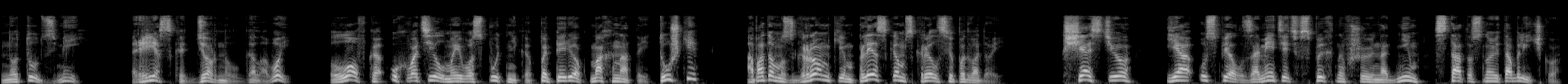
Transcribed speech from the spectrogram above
но тут змей резко дернул головой, ловко ухватил моего спутника поперек мохнатой тушки, а потом с громким плеском скрылся под водой. К счастью, я успел заметить вспыхнувшую над ним статусную табличку.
